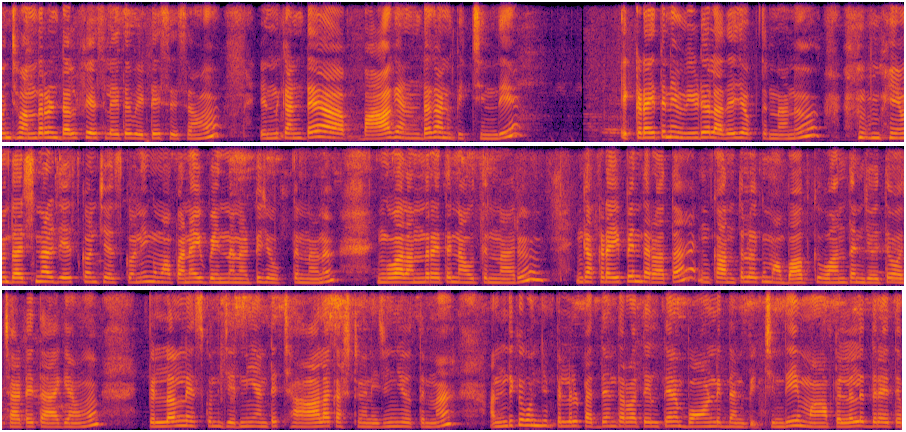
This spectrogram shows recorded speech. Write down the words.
కొంచెం అందరం డల్ ఫేస్లు అయితే పెట్టేసేసాము. ఎందుకంటే బాగా ఎండగా అనిపించింది. ఇక్కడైతే నేను వీడియోలో అదే చెప్తున్నాను. మేము దర్శనాలు చేసుకొని చేసుకొని ఇంక మా పని అయిపోయింది అన్నట్టు చెప్తున్నాను. ఇంక వాళ్ళందరూ అయితే నవ్వుతున్నారు. ఇంకా అక్కడ అయిపోయిన తర్వాత ఇంకా అంతలోకి మా బాబుకి వాంతని చెబితే ఒక చాట అయితే ఆగాము. పిల్లల్ని వేసుకుని జర్నీ అంటే చాలా కష్టం నిజం చెబుతున్నా. అందుకే కొంచెం పిల్లలు పెద్దయిన తర్వాత వెళ్తేనే బాగుండిద్ది అనిపించింది. మా పిల్లలు అయితే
